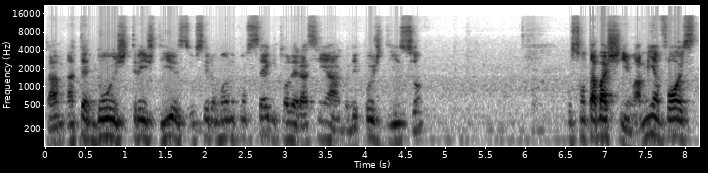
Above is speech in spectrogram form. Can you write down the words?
Tá? Até dois, três dias, o ser humano consegue tolerar sem água. Depois disso, o som tá baixinho. A minha voz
